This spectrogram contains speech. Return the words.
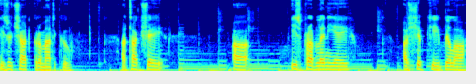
изучать грамматику, а также а, исправление ошибки было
